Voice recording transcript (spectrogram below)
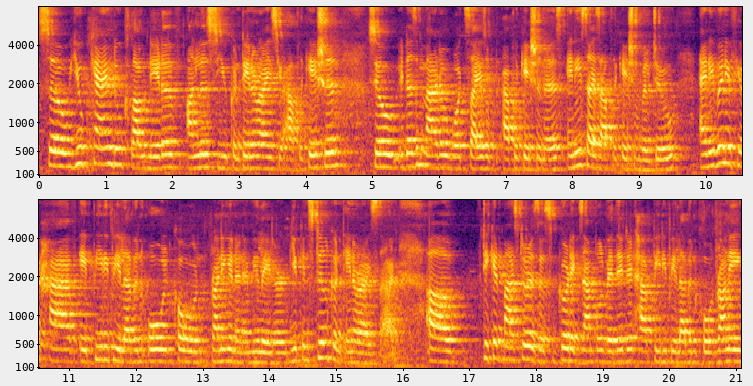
So you can do cloud native unless you containerize your application. So it doesn't matter what size of application is, any size application will do. And even if you have a PDP-11 old code running in an emulator, you can still containerize that. Uh, Ticketmaster is a good example where they did have PDP-11 code running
